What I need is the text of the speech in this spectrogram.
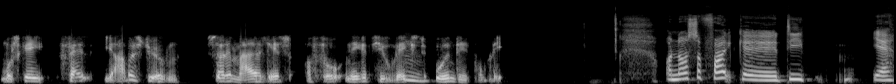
måske fald i arbejdsstyrken, så er det meget let at få negativ vækst, mm. uden det er et problem. Og når så folk, øh, de ja,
